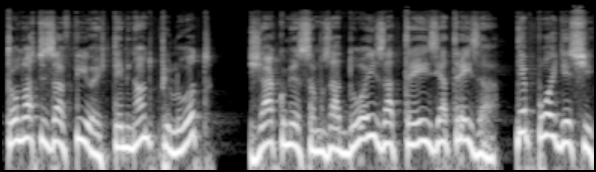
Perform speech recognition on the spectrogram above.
Então, nosso desafio é, terminando o piloto, já começamos a 2, a 3 e a 3A. Depois desse,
